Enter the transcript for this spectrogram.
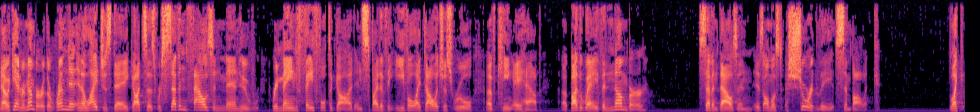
Now, again, remember the remnant in Elijah's day, God says, were 7,000 men who remained faithful to God in spite of the evil, idolatrous rule of King Ahab. Uh, by the way, the number 7,000 is almost assuredly symbolic. Like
